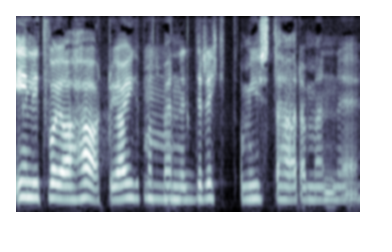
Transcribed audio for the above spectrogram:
Enligt vad jag har hört och jag har inte pratat med henne direkt om just det här men eh,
